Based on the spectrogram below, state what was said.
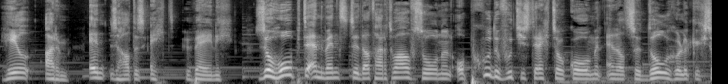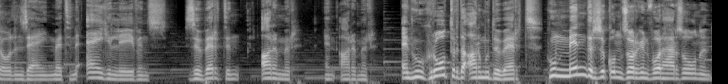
heel arm. En ze had dus echt weinig. Ze hoopte en wenste dat haar twaalf zonen op goede voetjes terecht zou komen en dat ze dolgelukkig zouden zijn met hun eigen levens. Ze werden armer en armer. En hoe groter de armoede werd, hoe minder ze kon zorgen voor haar zonen.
